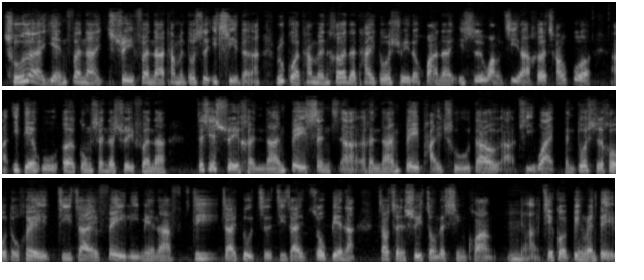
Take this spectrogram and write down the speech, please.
除了盐分啊、水分啊，他们都是一起的啦。如果他们喝的太多水的话呢，一时忘记了喝超过啊一点五二公升的水分呢。这些水很难被肾啊，很难被排除到啊体外，很多时候都会积在肺里面啊，积在肚子，积在周边啊，造成水肿的情况，啊，结果病人得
